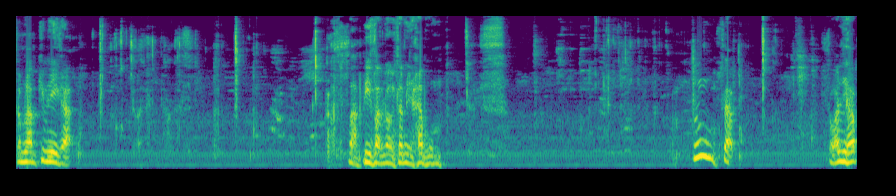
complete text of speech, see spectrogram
สำหรับคลิปนี้ก็ ฝากพี่ฝากน้องสำเร็จครับผมอืมครับสวัสดีครับ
